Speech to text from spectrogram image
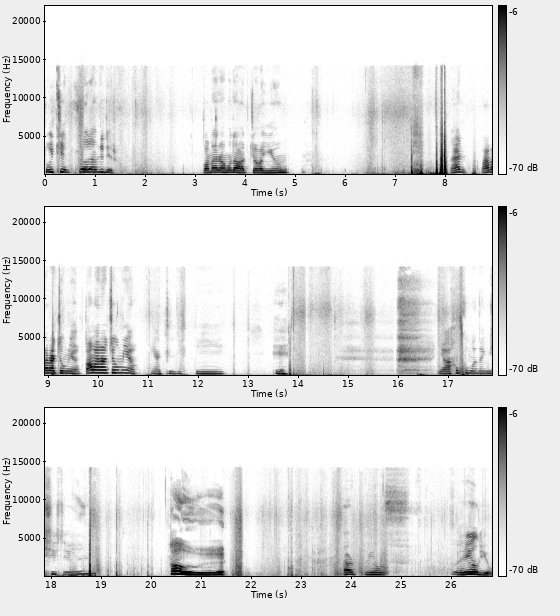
Su için su önemlidir. Kameramı da açacağım. Ben kamera açılmıyor. Kamera açılmıyor. ya okumadan geçiştim. Oh. Heart wheels. Real you.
